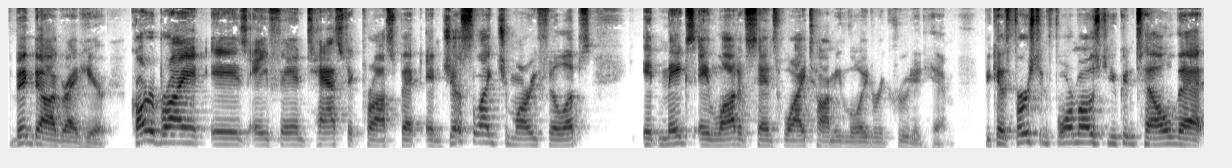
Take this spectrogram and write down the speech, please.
the big dog right here. Carter Bryant is a fantastic prospect. And just like Jamari Phillips, it makes a lot of sense why Tommy Lloyd recruited him. Because, first and foremost, you can tell that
